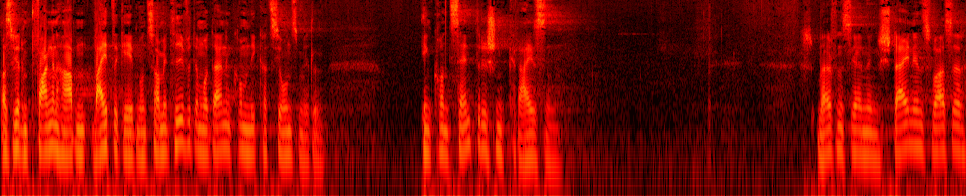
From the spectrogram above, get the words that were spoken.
was wir empfangen haben, weitergeben. Und zwar mit Hilfe der modernen Kommunikationsmittel. In konzentrischen Kreisen werfen Sie einen Stein ins Wasser.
